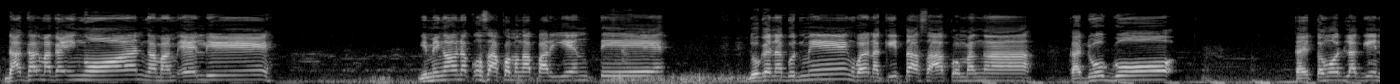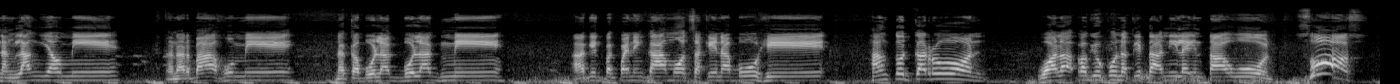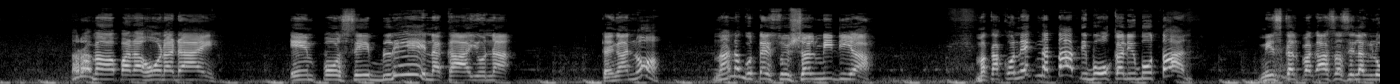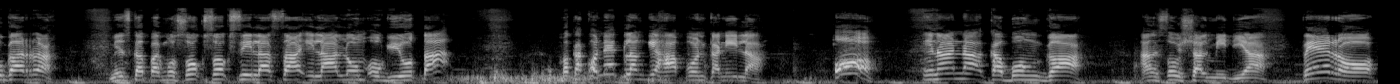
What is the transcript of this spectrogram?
Daghang magaingon nga Ma'am Ellie. Gimingaw na ko sa ako mga paryente. Duga na good ming, wala nakita sa ako mga kadugo. Kay tungod lagi nang langyaw mi, nanarbaho mi, nagkabulag-bulag mi. Aging pagpaningkamot sa kinabuhi. Hangtod karon, wala pag ko nakita nila in tawon. Sos! Tara mga panahon na day. Imposible na kayo na. Kaya nga no, nanagutay social media. Makakonect na ta, tibuo kalibutan. Miskal pag-asa silang lugar na. Miskal pag musoksok sila sa ilalom o giyuta. Makakonect lang gihapon kanila. Oh! Inana kabongga ang social media. Pero,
